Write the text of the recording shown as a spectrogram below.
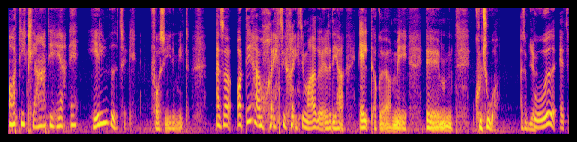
Og de klarer det her af helvede til for at sige det mildt. Altså, og det har jo rigtig, rigtig meget at gøre, eller det har alt at gøre med øhm, kultur. Altså ja. både, at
